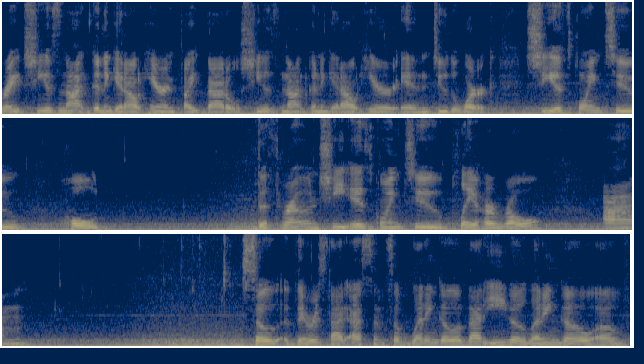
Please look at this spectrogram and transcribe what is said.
right? She is not going to get out here and fight battles. She is not going to get out here and do the work. She is going to hold the throne. She is going to play her role. Um, so there is that essence of letting go of that ego, letting go of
